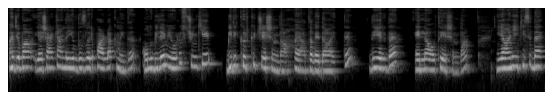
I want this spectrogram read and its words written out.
acaba yaşarken de yıldızları parlak mıydı? Onu bilemiyoruz çünkü biri 43 yaşında hayata veda etti. Diğeri de 56 yaşında. Yani ikisi de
